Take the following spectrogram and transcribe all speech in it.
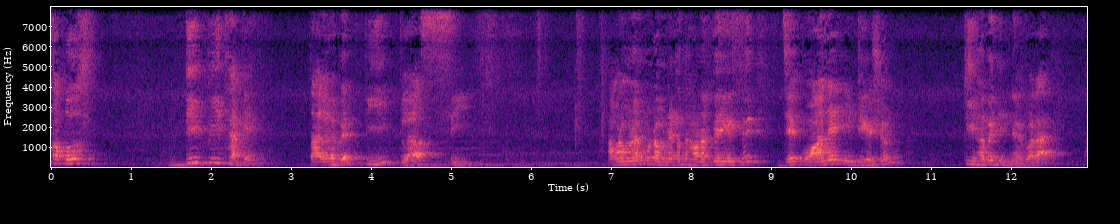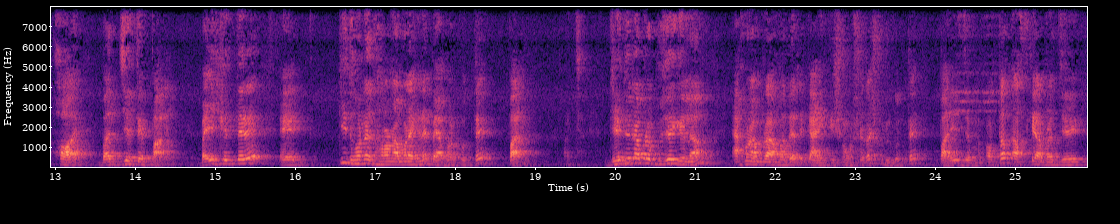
সাপোজ ডিপি থাকে, তাহলে হবে পি প্লাস সি আমরা মনে হয় মোটামুটি একটা ধারণা পেয়ে গেছি যে ওয়ানের ইন্টিগ্রেশন কীভাবে নির্ণয় করা হয় বা যেতে পারে। বা এই ক্ষেত্রে কি ধরনের ধারণা আমরা এখানে ব্যবহার করতে পারি? আচ্ছা যেহেতু আমরা বুঝে গেলাম এখন আমরা আমাদের গাণিতিক সমস্যাটা শুরু করতে পারি। যে, অর্থাৎ আজকে আমরা যে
